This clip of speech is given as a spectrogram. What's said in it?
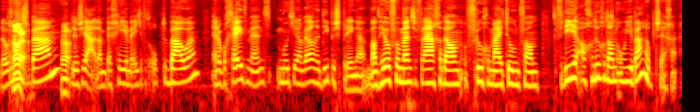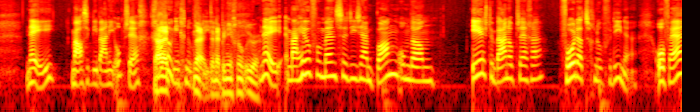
loondienstbaan. Ja. Dus ja, dan begin je een beetje wat op te bouwen. En op een gegeven moment moet je dan wel in het diepe springen. Want heel veel mensen vragen dan, of vroegen mij toen van... verdien je al genoeg dan om je baan op te zeggen? Nee, maar als ik die baan niet opzeg, ga Ja, ik ook niet genoeg Nee, verdienen. dan heb je niet genoeg uur. Nee, maar heel veel mensen die zijn bang om dan eerst hun baan op te zeggen, voordat ze genoeg verdienen. Of hè,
